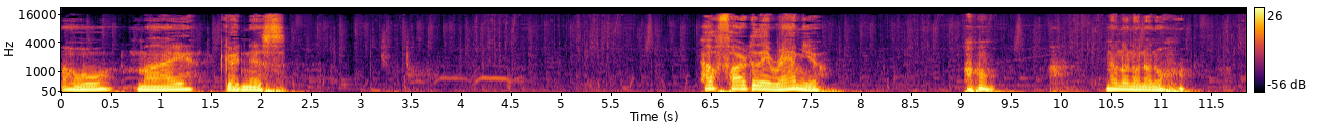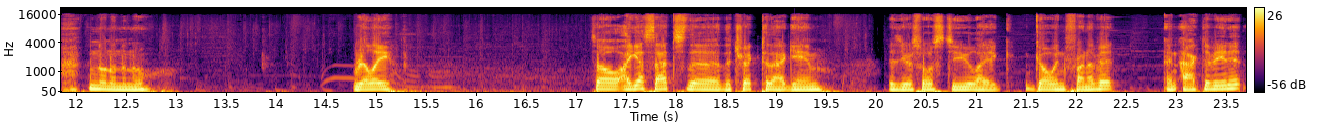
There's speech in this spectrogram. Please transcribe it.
Oh my goodness. How far do they ram you? Oh. No, no, no, no, no. No, no, no, no. Really? So I guess that's the the trick to that game is you're supposed to like go in front of it and activate it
